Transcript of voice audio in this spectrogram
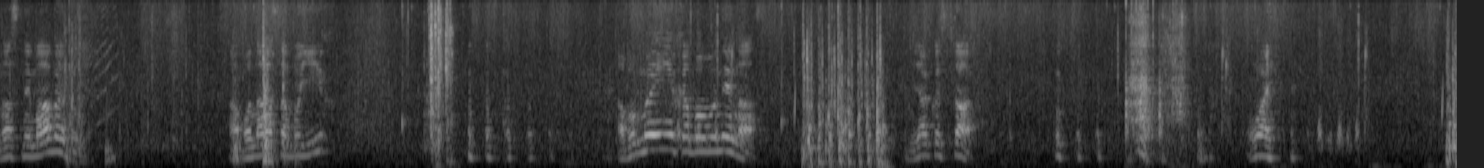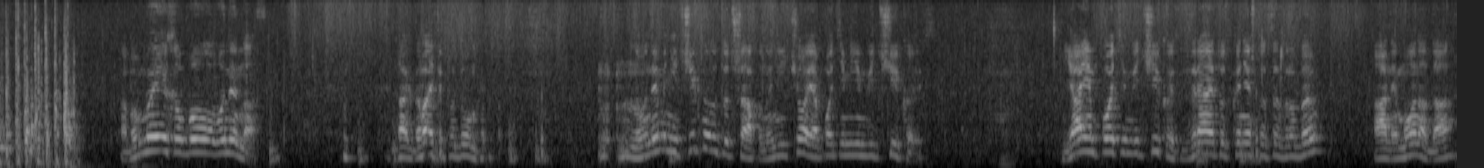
У нас нема вибору. Або нас, або їх. Або ми їх, або вони нас. Якось так. Ой. Або ми їх, або вони нас. Так, давайте подумаємо. Ну вони мені чікнули тут шапу, ну нічого, я потім їм відчікаюсь. Я їм потім відчікаюсь. Зря я тут, звісно, все зробив. А, не мона, да?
